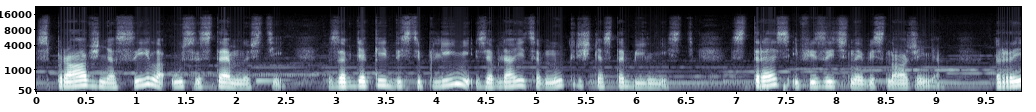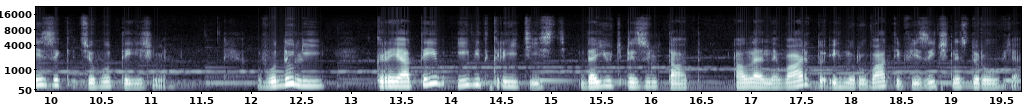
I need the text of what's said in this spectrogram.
Справжня сила у системності. Завдяки дисципліні з'являється внутрішня стабільність, стрес і фізичне виснаження, ризик цього тижня. Водолій, креатив і відкритість дають результат, але не варто ігнорувати фізичне здоров'я.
